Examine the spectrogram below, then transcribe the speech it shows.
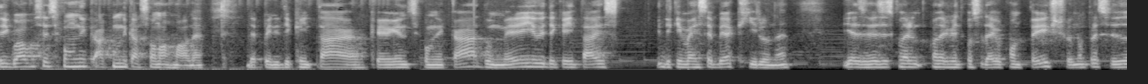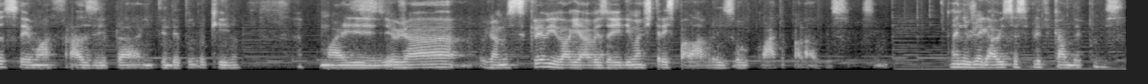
igual você se comunica, a comunicação normal, né? Depende de quem tá querendo se comunicar, do meio e de quem tá de quem vai receber aquilo, né? E às vezes, quando a, gente, quando a gente considera o contexto, não precisa ser uma frase para entender tudo aquilo. Mas eu já, eu já me escrevi variáveis aí de umas três palavras ou quatro palavras. Assim. Mas no geral isso é simplificado depois.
